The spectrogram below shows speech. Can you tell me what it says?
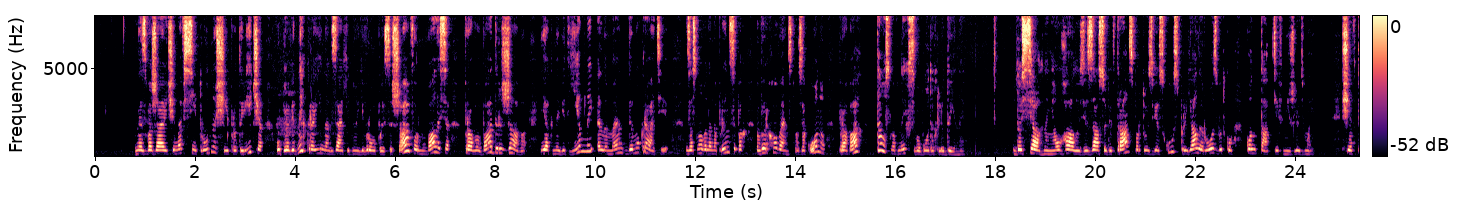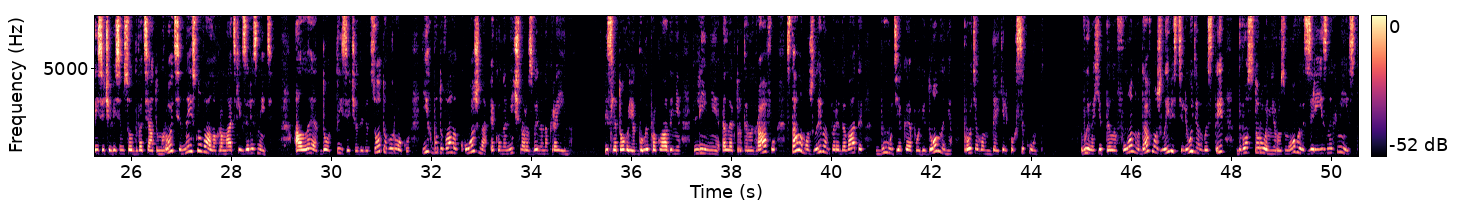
Незважаючи на всі труднощі і протиріччя, у провідних країнах Західної Європи і США формувалася правова держава як невід'ємний елемент демократії, заснована на принципах верховенства закону, правах та основних свободах людини. Досягнення у галузі засобів транспорту і зв'язку сприяли розвитку контактів між людьми. Ще в 1820 році не існувало громадських залізниць, але до 1900 року їх будувала кожна економічно розвинена країна. Після того, як були прокладені лінії електротелеграфу, стало можливим передавати будь-яке повідомлення протягом декількох секунд. Винахід телефону дав можливість людям вести двосторонні розмови з різних міст.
